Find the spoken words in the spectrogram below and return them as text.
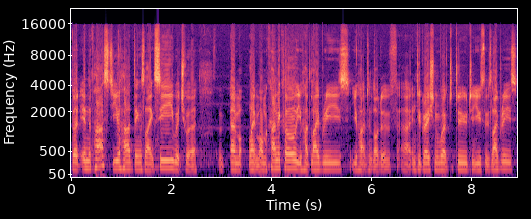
But in the past, you had things like C, which were um, like more mechanical. You had libraries. You had a lot of uh, integration work to do to use those libraries.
